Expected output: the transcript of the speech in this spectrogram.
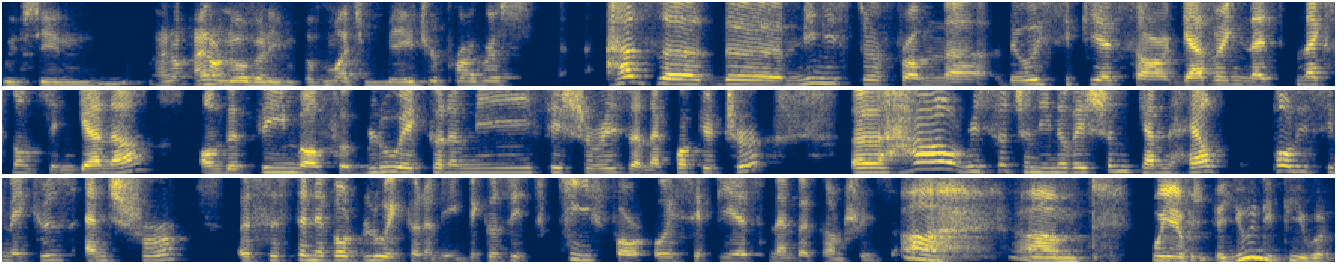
we've seen i don't i don't know of any of much major progress as uh, the minister from uh, the OACPS are gathering next month in Ghana on the theme of uh, blue economy, fisheries, and aquaculture, uh, how research and innovation can help policymakers ensure a sustainable blue economy because it's key for OACPS member countries? Uh, um, well, you know, at UNDP,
